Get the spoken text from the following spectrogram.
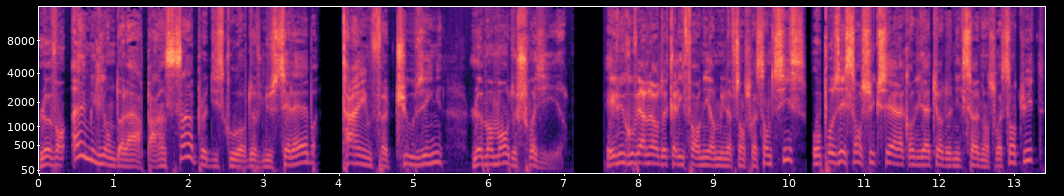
levant un million de dollars par un simple discours devenu célèbre, Time for Choosing, le moment de choisir. Élu gouverneur de Californie en 1966, opposé sans succès à la candidature de Nixon en 68,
